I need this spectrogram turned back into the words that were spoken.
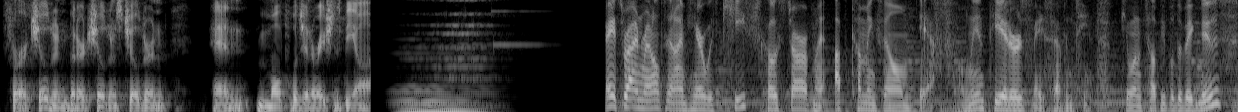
for our children, but our children's children and multiple generations beyond. Hey, it's Ryan Reynolds, and I'm here with Keith, co star of my upcoming film, If, only in theaters, May 17th. Do you want to tell people the big news?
